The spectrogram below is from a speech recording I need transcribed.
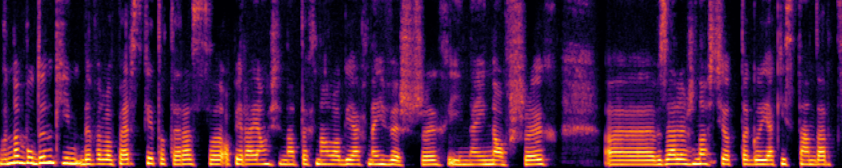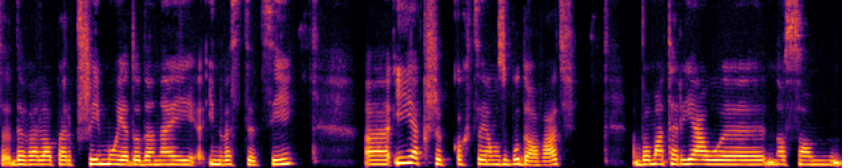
No, budynki deweloperskie to teraz opierają się na technologiach najwyższych i najnowszych. E, w zależności od tego, jaki standard deweloper przyjmuje do danej inwestycji e, i jak szybko chce ją zbudować, bo materiały no, są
